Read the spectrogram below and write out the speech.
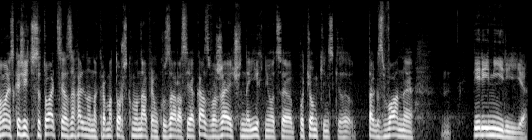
Мамай, скажіть, ситуація загальна на Краматорському напрямку зараз яка, зважаючи на їхнє оце потьомкінське так зване перемір'я?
